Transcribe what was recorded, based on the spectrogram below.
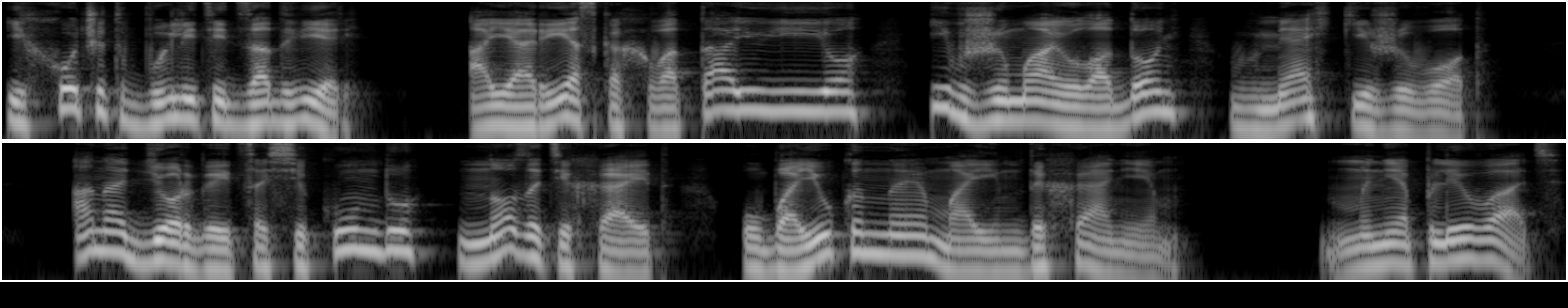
и хочет вылететь за дверь, а я резко хватаю ее и вжимаю ладонь в мягкий живот. Она дергается секунду, но затихает, убаюканная моим дыханием. Мне плевать.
